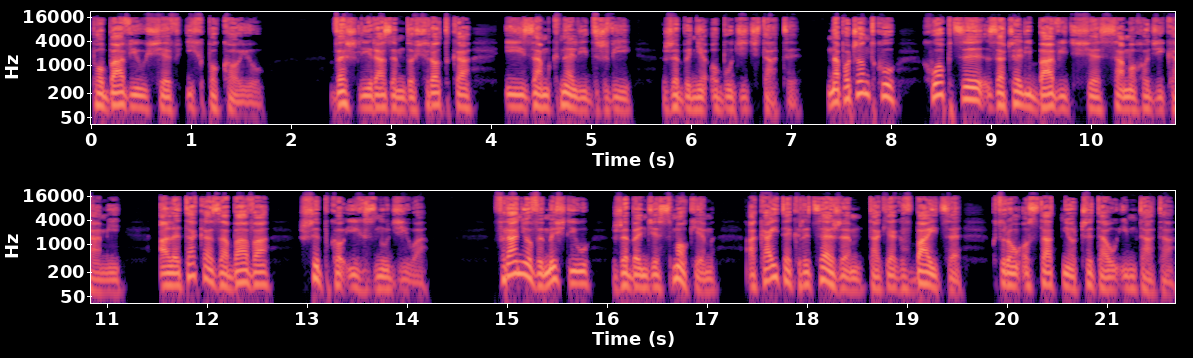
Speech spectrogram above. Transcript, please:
pobawił się w ich pokoju. Weszli razem do środka i zamknęli drzwi, żeby nie obudzić taty. Na początku chłopcy zaczęli bawić się samochodzikami, ale taka zabawa szybko ich znudziła. Franio wymyślił, że będzie smokiem, a Kajtek rycerzem, tak jak w bajce, którą ostatnio czytał im tata.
